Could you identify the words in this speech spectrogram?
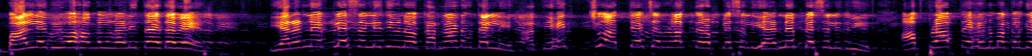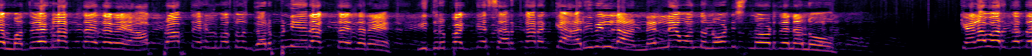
ಬಾಲ್ಯ ವಿವಾಹಗಳು ನಡೀತಾ ಇದಾವೆ. ಎರಡನೇ ಪ್ಲೇಸ್ ಅಲ್ಲಿ ಇದೀವಿ ನಾವು ಕರ್ನಾಟಕದಲ್ಲಿ. ಅತಿ ಹೆಚ್ಚು ಅತ್ಯಾಚಾರಗಳಾಗ್ತಿರೋ ಪ್ಲೇಸ್ ಅಲ್ಲಿ ಎರಡನೇ ಪ್ಲೇಸ್ ಅಲ್ಲಿ ಇದೀವಿ. ಅಪ್ರಾಪ್ತ ಹೆಣ್ಮಕ್ಳಿಗೆ ಮದುವೆಗಳಾಗ್ತಾ ಇದಾವೆ. ಅಪ್ರಾಪ್ತ ಹೆಣ್ಮಕ್ಳು ಗರ್ಭಿಣಿಯರಾಗ್ತಾ ಇದಾರೆ. ಇದ್ರ ಬಗ್ಗೆ ಸರ್ಕಾರಕ್ಕೆ ಅರಿವಿಲ್ಲ. ನೆನ್ನೆ ಒಂದು ನೋಟಿಸ್ ನೋಡಿದೆ ನಾನು. ಕೆಳವರ್ಗದ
